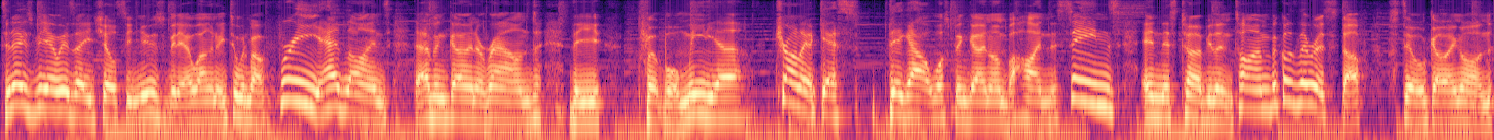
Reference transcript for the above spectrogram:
Today's video is a Chelsea news video where I'm going to be talking about three headlines that have been going around the football media, trying to, I guess, dig out what's been going on behind the scenes in this turbulent time because there is stuff still going on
